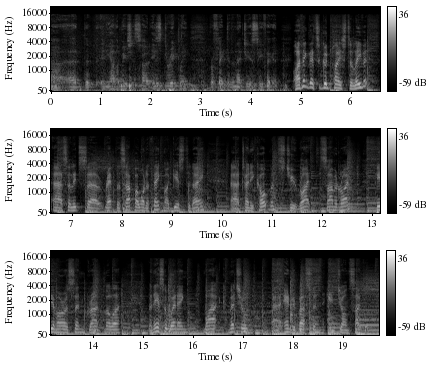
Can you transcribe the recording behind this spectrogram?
uh, the, any other measures. So it is directly reflected in that GST figure. Well, I think that's a good place to leave it. Uh, so let's uh, wrap this up. I want to thank my guests today uh, Tony Coltman, Stu Wright, Simon Wright, Peter Morrison, Grant Miller, Vanessa Winning, Mark Mitchell, Andrew Buston, and John Sunkel.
